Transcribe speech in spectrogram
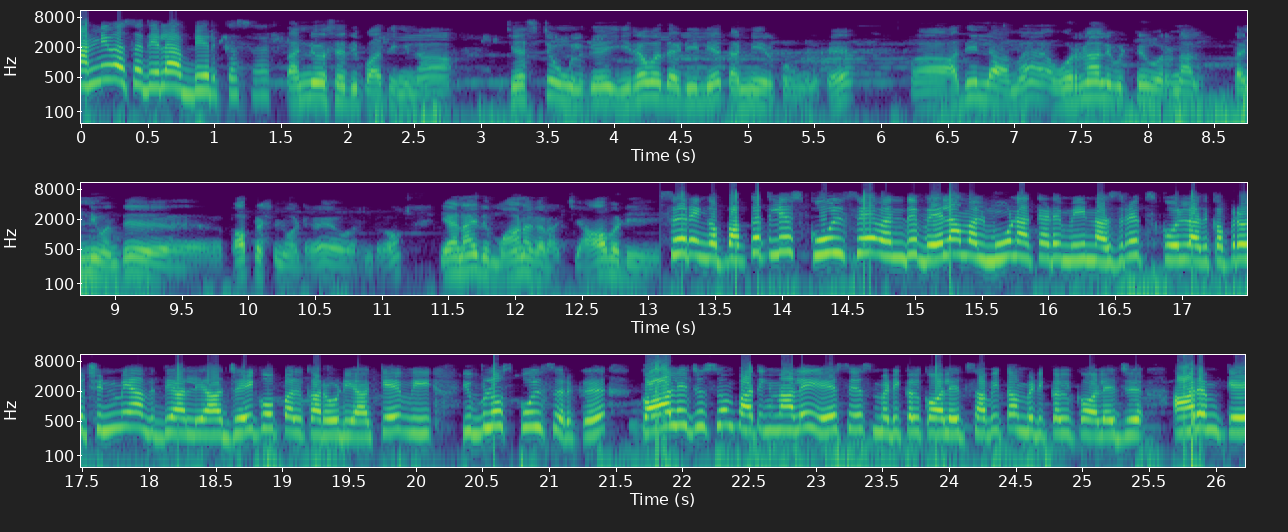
தண்ணி வசதி எல்லாம் அப்படி இருக்கு சார்? தண்ணி வசதி பார்த்தீங்கன்னா ஜஸ்ட் உங்களுக்கு இருபது அடியிலேயே தண்ணி இருக்கும் உங்களுக்கு. அது இல்லாமல் ஒரு நாள் விட்டு ஒரு நாள் தண்ணி வந்து கார்ப்பரேஷன் வாட்டரே வந்துடும் ஏன்னா இது மாநகராட்சி ஆவடி. சார் எங்க பக்கத்துலயே ஸ்கூல்ஸே வந்து வேளாமல் மூன் அகாடமி நஸ்ரத் ஸ்கூல் அதுக்கப்புறம் சின்மயா வித்யாலயா ஜெய்கோபால் கரோடியா கேவி இவ்வளோ ஸ்கூல்ஸ் இருக்கு. காலேஜஸும் பாத்தீங்கன்னாலே ACS medical college Saveetha medical college RMK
